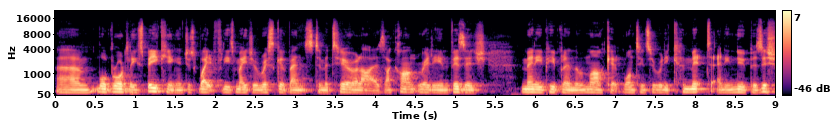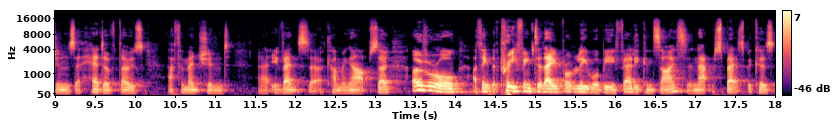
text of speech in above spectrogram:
um, more broadly speaking, and just wait for these major risk events to materialize. I can't really envisage many people in the market wanting to really commit to any new positions ahead of those aforementioned uh, events that are coming up. So, overall, I think the briefing today probably will be fairly concise in that respect because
